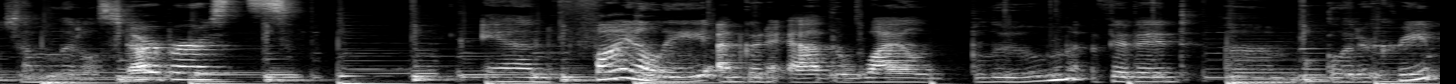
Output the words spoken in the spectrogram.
Some little starbursts. And finally, I'm going to add the Wild Bloom Vivid um, Glitter Cream,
